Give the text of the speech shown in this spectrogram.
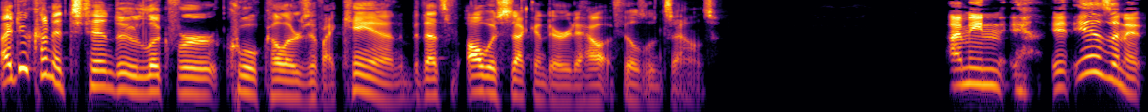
I do kind of tend to look for cool colors if I can, but that's always secondary to how it feels and sounds. I mean, it is and it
